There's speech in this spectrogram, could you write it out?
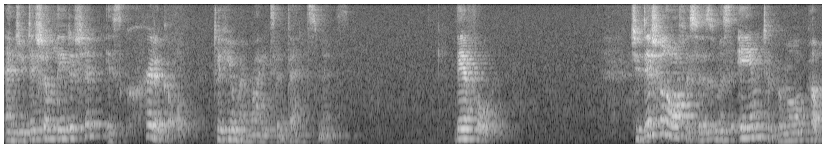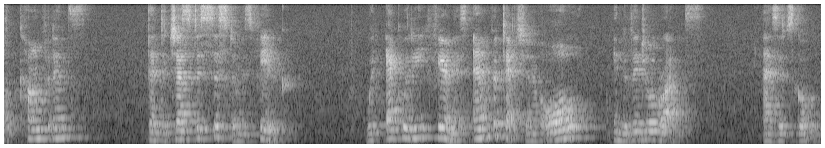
and judicial leadership is critical to human rights advancements. Therefore, judicial officers must aim to promote public confidence that the justice system is fair, with equity, fairness, and protection of all individual rights as its goal.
